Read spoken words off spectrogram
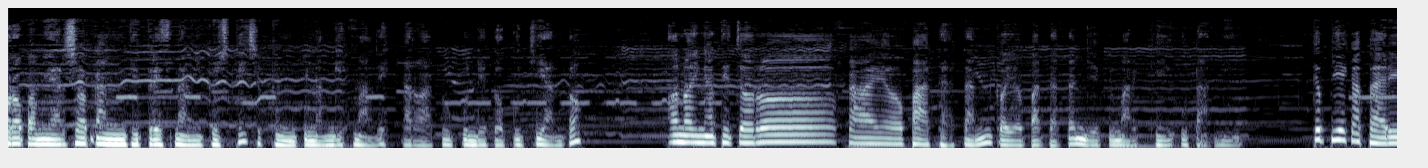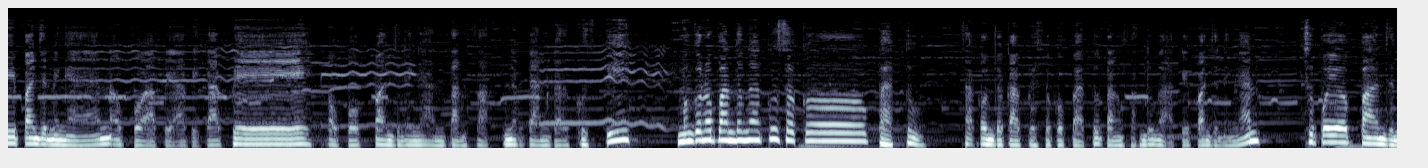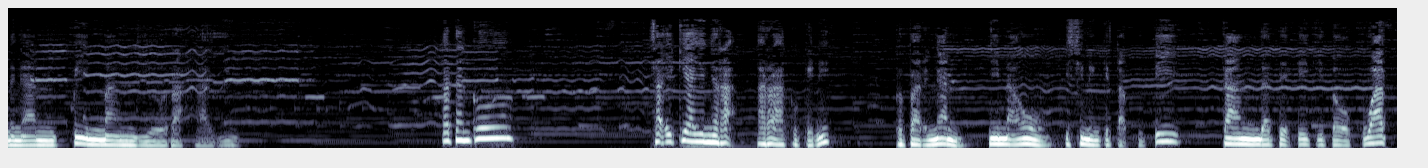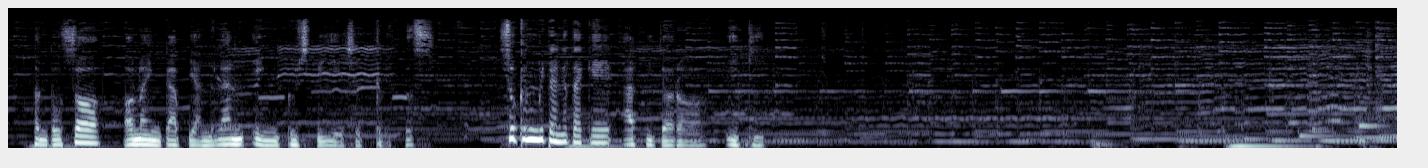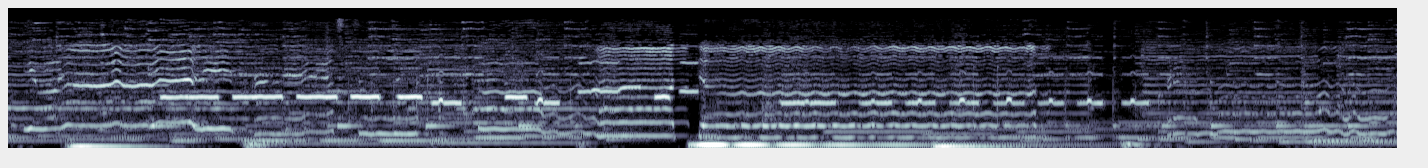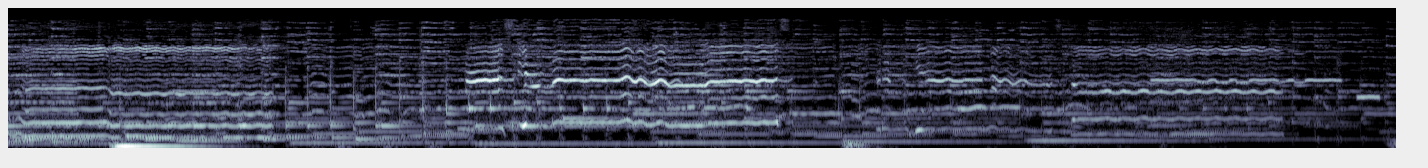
Para pamirsa kang ditresnani Gusti sugeng pinanggih malih karo aku Pendeta Pujiyanto. Ana ing adicara kaya padatan kaya padatan yaiku margi utami. Kepiye kabari panjenengan? Apa apik-apik kabeh? Apa panjenengan tansah bener kan karo Gusti? Mengkono pantung aku saka batu. Sak kanca kabeh saka batu tansah ndongake panjenengan supaya panjenengan pinanggih rahayu. Kadangku saiki ayo nyerak karo aku kene bebarengan nyinau isining kitab putih kang ndadekake kita kuat tentusa ana ing kapiyandelan ing Gusti Yesus Kristus. Sugeng midhangetake adicara iki.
